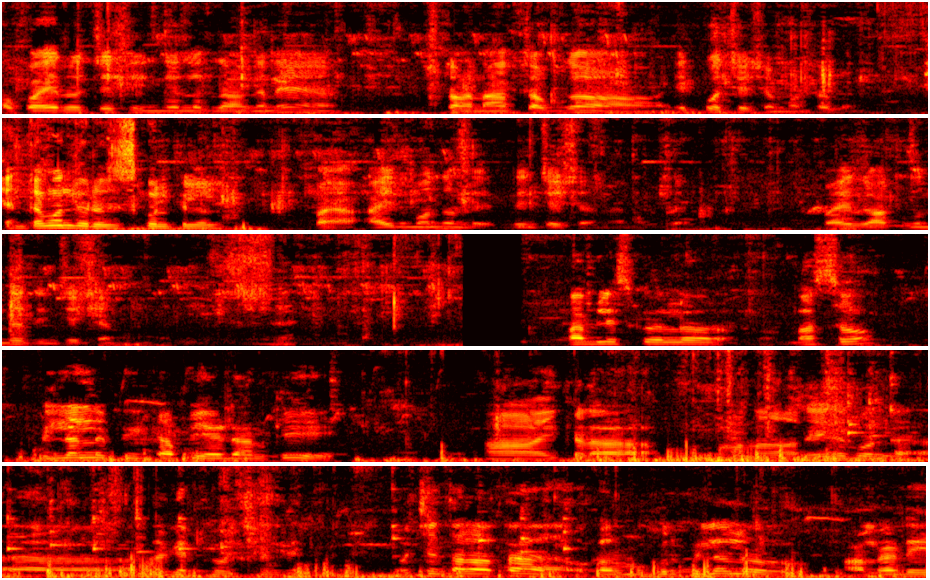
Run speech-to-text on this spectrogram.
ఆ ఫైర్ వచ్చేసి ఇంజన్లోకి రాగానే స్టా నాన్ స్టాప్గా ఎక్కువ వచ్చేసాం మంటలు ఎంతమంది రోజు స్కూల్ పిల్లలు? ఐదు మంది ఉండే. దించేసాను నేను అప్పుడే ఫైర్ కాకముందే దించేసాను పబ్లిక్ స్కూల్ బస్సు పిల్లల్ని పికప్ చేయడానికి ఇక్కడ మన రేణిగుంట దగ్గరికి వచ్చింది. వచ్చిన తర్వాత ఒక ముగ్గురు పిల్లలు ఆల్రెడీ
